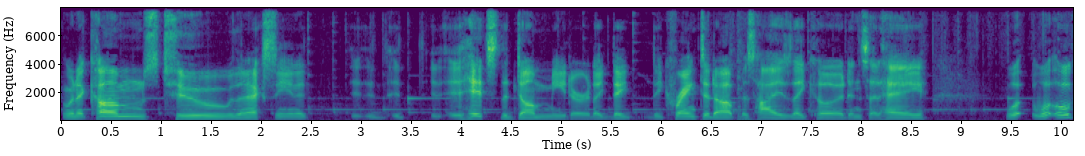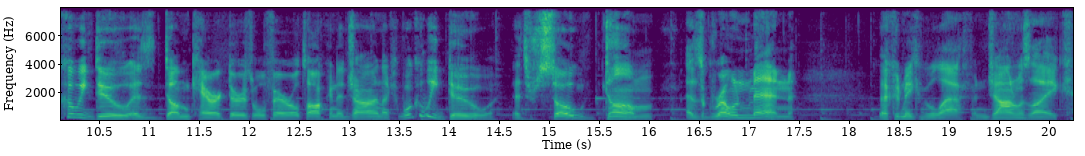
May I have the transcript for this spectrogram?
When it comes to the next scene, it, it, it, it hits the dumb meter. Like they they cranked it up as high as they could and said, "Hey, what, what what could we do as dumb characters?" Will Ferrell talking to John, like, what could we do that's so dumb as grown men that could make people laugh? And John was like,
